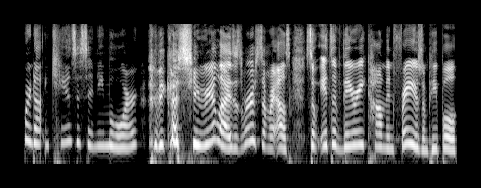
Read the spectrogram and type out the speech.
We're not in Kansas anymore because she realizes we're somewhere else. So it's a very common phrase when people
